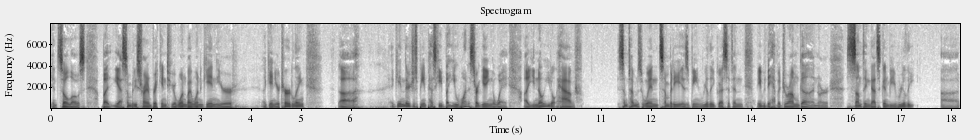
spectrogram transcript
in solos. But yeah, somebody's trying to break into your one by one again. You're again you're turtling. Uh, again, they're just being pesky, but you want to start getting away. Uh, you know, you don't have sometimes when somebody is being really aggressive and maybe they have a drum gun or something that's going to be really uh,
